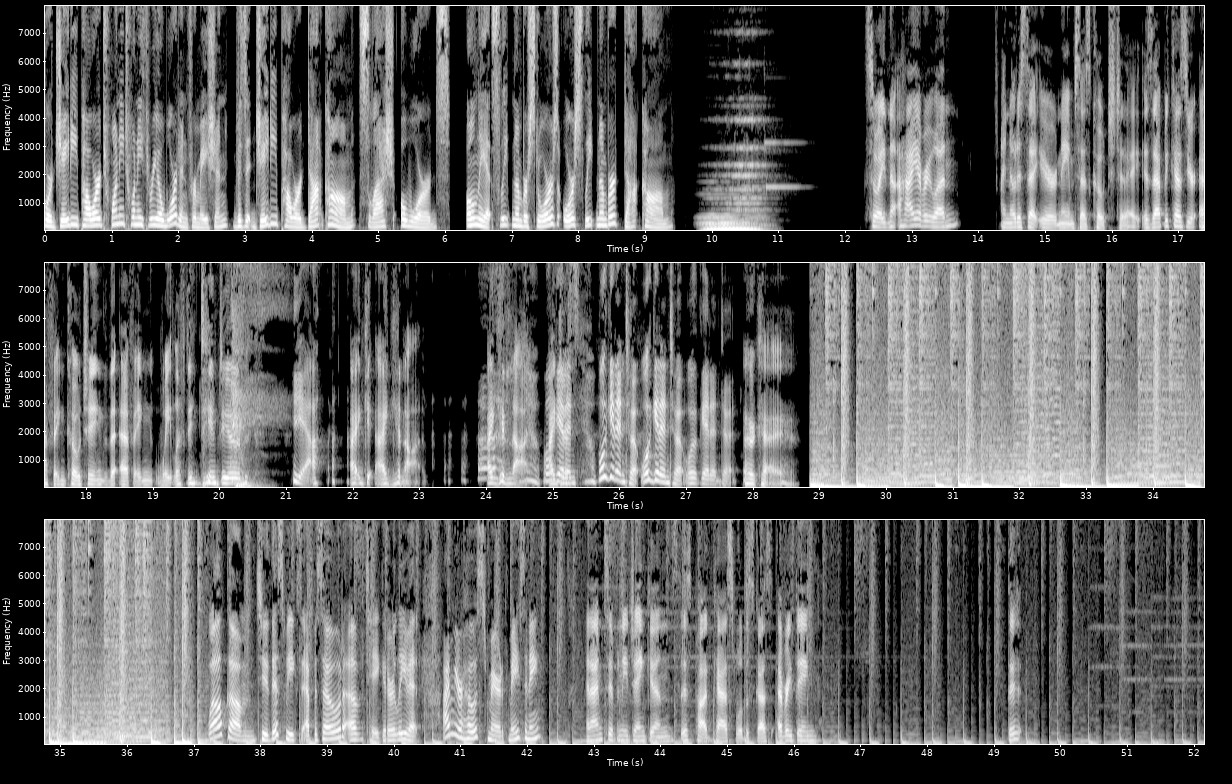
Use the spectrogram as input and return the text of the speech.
For JD Power 2023 award information, visit jdpower.com/awards. Only at Sleep Number stores or sleepnumber.com. So I know, hi everyone. I noticed that your name says coach today. Is that because you're effing coaching the effing weightlifting team, dude? Yeah. I I cannot. I cannot. We'll I get just- in. We'll get into it. We'll get into it. We'll get into it. Okay. Welcome to this week's episode of Take It or Leave It. I'm your host Meredith Masony. And I'm Tiffany Jenkins. This podcast will discuss everything. Thi-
